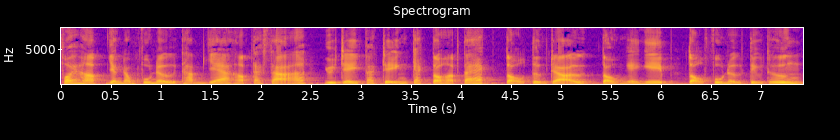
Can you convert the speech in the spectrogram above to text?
phối hợp vận động phụ nữ tham gia hợp tác xã, duy trì phát triển các tổ hợp tác, tổ tương trợ, tổ nghề nghiệp, tổ phụ nữ tiểu thương.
